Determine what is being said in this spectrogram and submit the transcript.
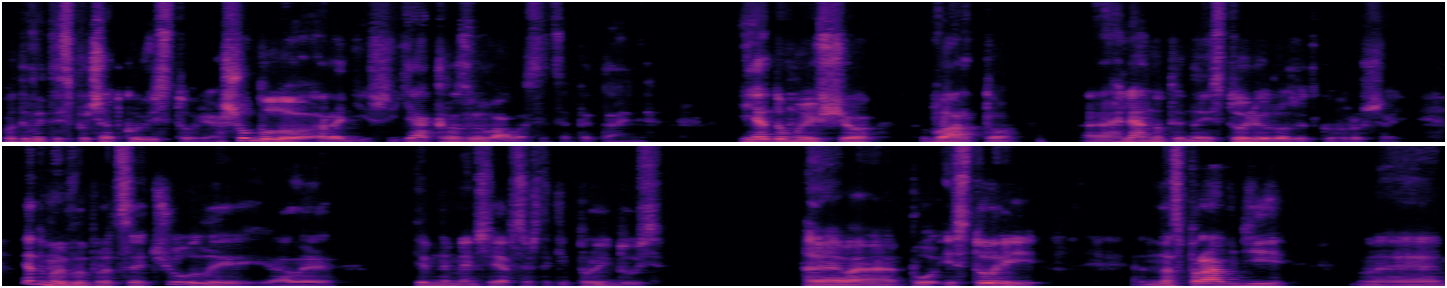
подивитись спочатку в історію. А що було раніше? Як розвивалося це питання? Я думаю, що варто е, глянути на історію розвитку грошей. Я думаю, ви про це чули, але тим не менше, я все ж таки пройдусь е, по історії. Насправді е,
